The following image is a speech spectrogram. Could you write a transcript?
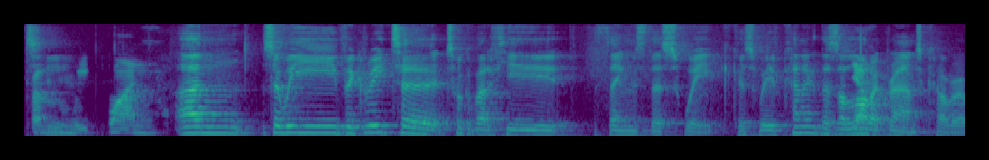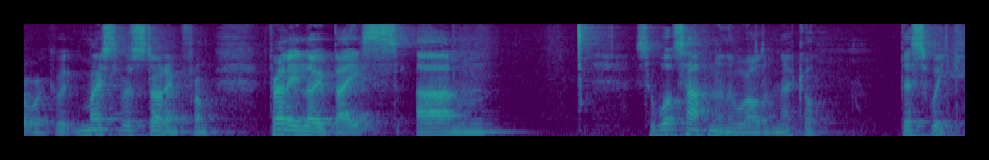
two. From week one. Um, so we've agreed to talk about a few things this week because we've kind of there's a lot of ground to cover. We're, most of us starting from fairly low base. Um, so, what's happened in the world of nickel this week?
